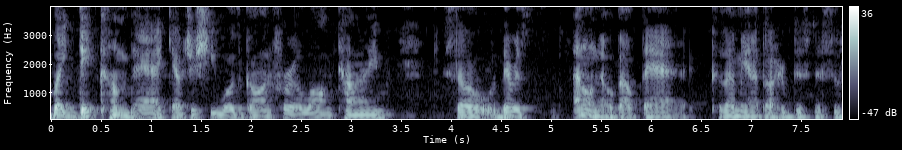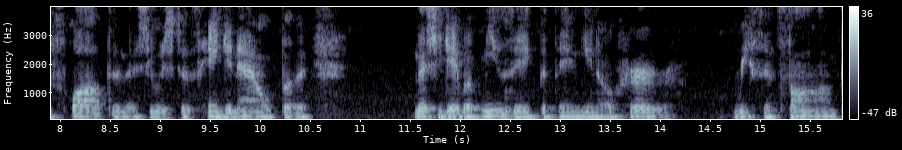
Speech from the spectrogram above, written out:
like did come back after she was gone for a long time. So there was I don't know about that because I mean I thought her businesses flopped and that she was just hanging out, but that she gave up music. But then you know her recent song,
